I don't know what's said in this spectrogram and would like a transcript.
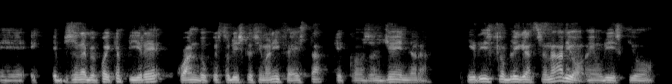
e, e, bisognerebbe poi capire quando questo rischio si manifesta che cosa genera. Il rischio obbligazionario è un rischio,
